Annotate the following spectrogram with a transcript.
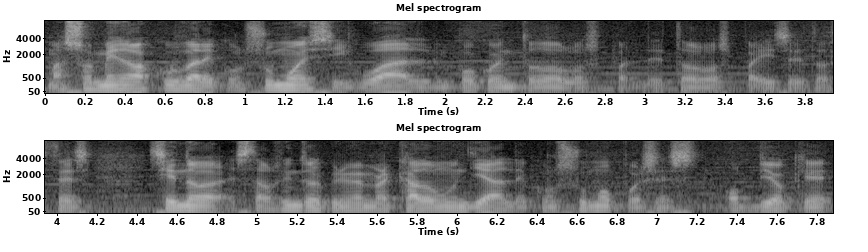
más o menos la curva de consumo es igual un poco en todos los, de todos los países. Entonces, siendo Estados Unidos el primer mercado mundial de consumo, pues es obvio que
